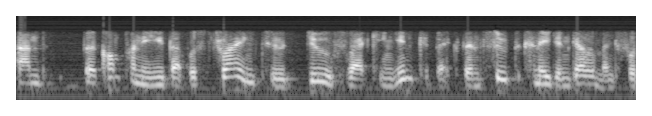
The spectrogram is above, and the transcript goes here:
and the company that was trying to do fracking in Quebec then sued the Canadian government for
